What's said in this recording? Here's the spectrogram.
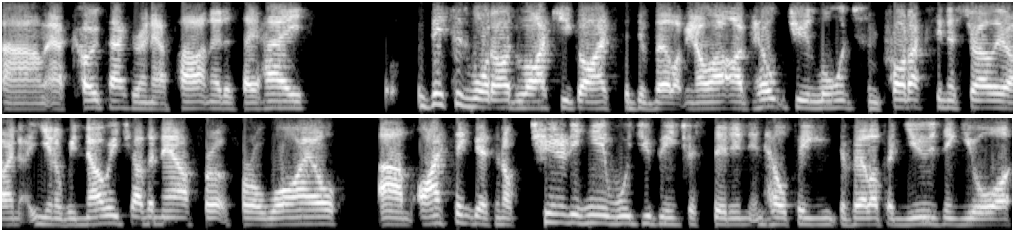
um, our co-packer and our partner to say, hey, this is what I'd like you guys to develop. You know, I, I've helped you launch some products in Australia. I, you know, we know each other now for for a while. Um, I think there's an opportunity here. Would you be interested in, in helping develop and using your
